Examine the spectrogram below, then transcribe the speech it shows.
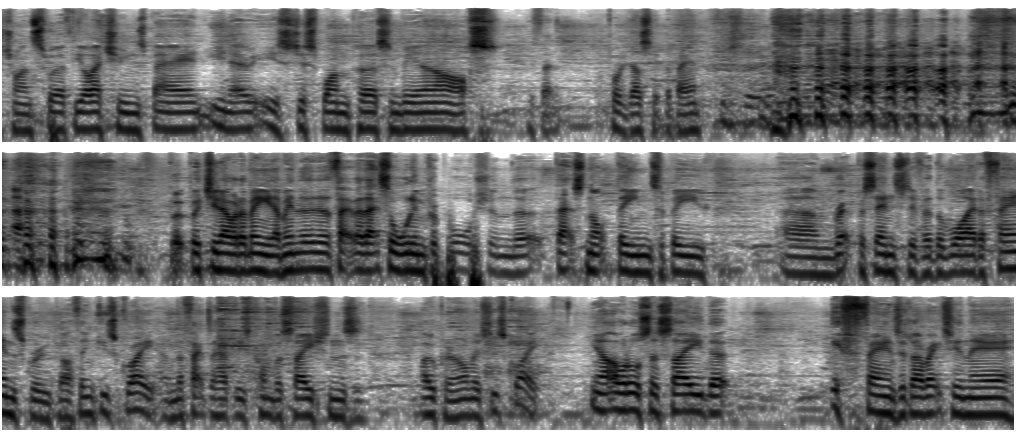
try and swerve the iTunes ban, you know, is just one person being an arse. If that probably does hit the ban. but but you know what I mean. I mean the, the fact that that's all in proportion that that's not deemed to be um, representative of the wider fans group, I think is great. And the fact to have these conversations open and honest is great. You know, I would also say that if fans are directing their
